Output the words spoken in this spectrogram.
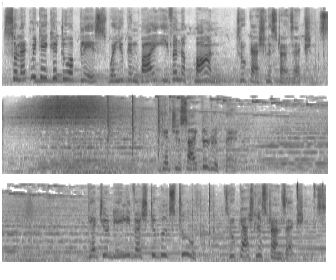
So let me take you to a place where you can buy even a pan through cashless transactions. Get your cycle repaired. Get your daily vegetables too through cashless transactions.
